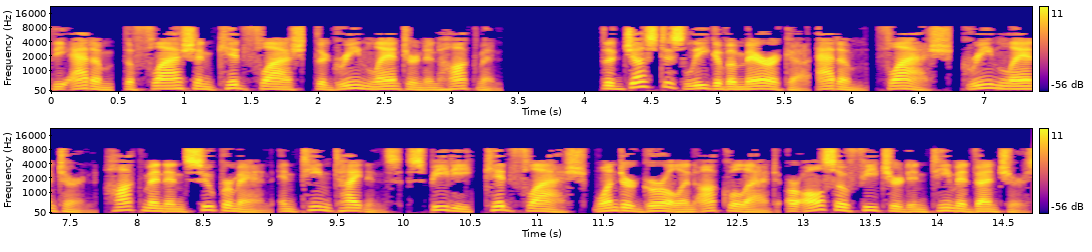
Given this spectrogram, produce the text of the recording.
The Atom, The Flash and Kid Flash, The Green Lantern and Hawkman. The Justice League of America Atom, Flash, Green Lantern, Hawkman and Superman and Teen Titans Speedy, Kid Flash, Wonder Girl and Aqualad are also featured in team adventures.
